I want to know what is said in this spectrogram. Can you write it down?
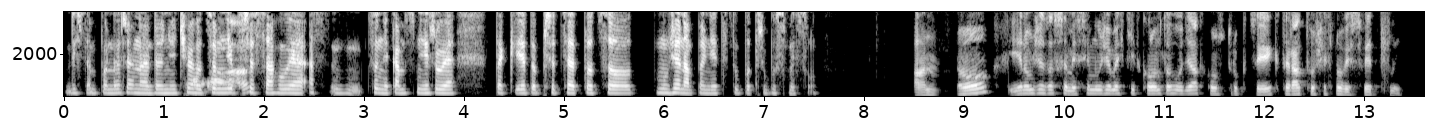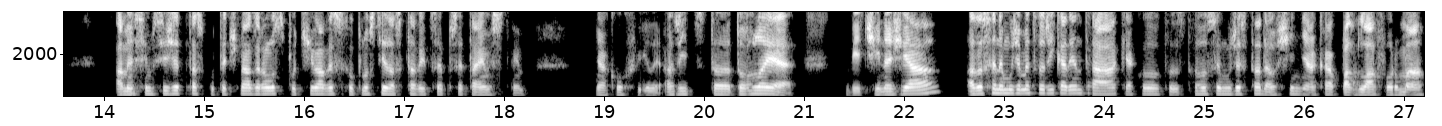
Když jsem ponořena do něčeho, co mě přesahuje a co někam směřuje, tak je to přece to, co může naplnit tu potřebu smyslu. Ano, jenomže zase my si můžeme chtít kolem toho udělat konstrukci, která to všechno vysvětlí. A myslím si, že ta skutečná zralost spočívá ve schopnosti zastavit se před tajemstvím nějakou chvíli a říct, tohle je větší než já, a zase nemůžeme to říkat jen tak, jako to, z toho se může stát další nějaká padlá forma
